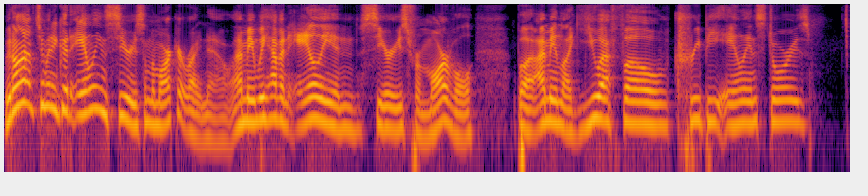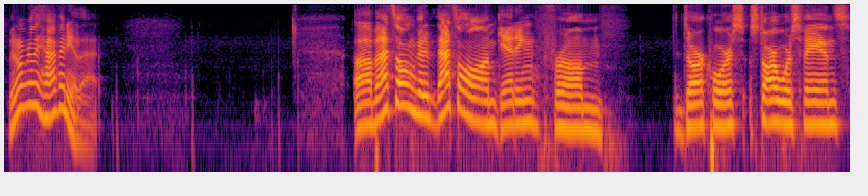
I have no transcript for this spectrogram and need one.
We don't have too many good alien series on the market right now. I mean, we have an alien series from Marvel, but I mean, like UFO, creepy alien stories, we don't really have any of that. Uh, but that's all I'm gonna. That's all I'm getting from Dark Horse. Star Wars fans,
